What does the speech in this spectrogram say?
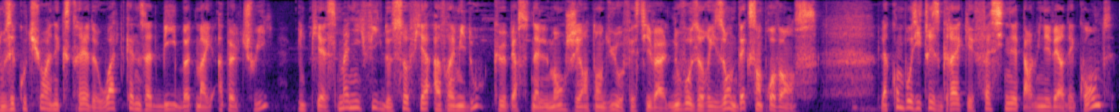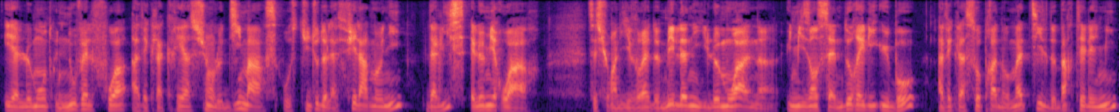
Nous écoutions un extrait de What Can That Be But My Apple Tree, une pièce magnifique de Sofia Avramidou que personnellement j'ai entendue au festival Nouveaux Horizons d'Aix-en-Provence. La compositrice grecque est fascinée par l'univers des contes et elle le montre une nouvelle fois avec la création le 10 mars au studio de la Philharmonie d'Alice et le Miroir. C'est sur un livret de Mélanie Lemoine, une mise en scène d'Aurélie Hubot, avec la soprano Mathilde Barthélémy,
